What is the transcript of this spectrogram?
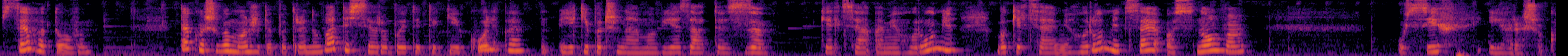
Все готово. Також ви можете потренуватися, робити такі кульки, які починаємо в'язати з кільця амігурумі, бо кільця амігурумі це основа усіх іграшок.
